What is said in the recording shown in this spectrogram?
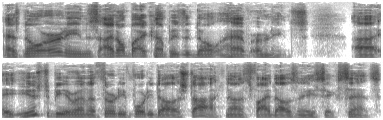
Has no earnings. I don't buy companies that don't have earnings. Uh, it used to be around a $30, $40 stock. Now it's $5.86.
